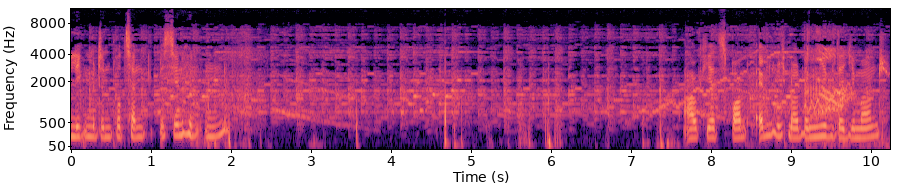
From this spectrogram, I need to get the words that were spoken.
Wir liegen mit den Prozent ein bisschen hinten. Ah, okay, jetzt spawnt endlich mal bei mir wieder jemand.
